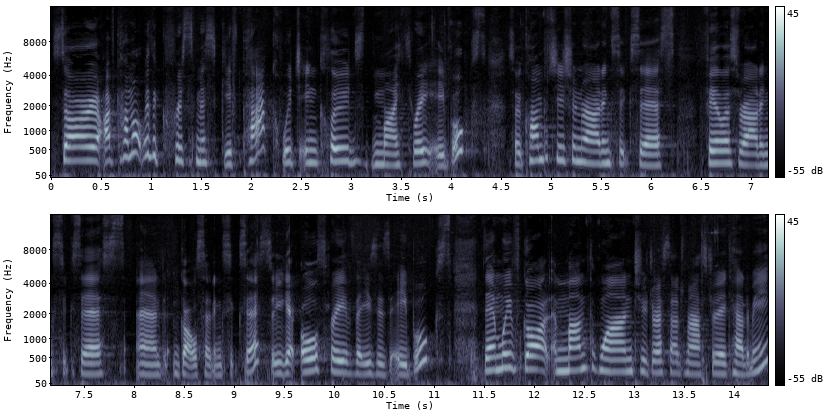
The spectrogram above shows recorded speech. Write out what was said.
So, I've come up with a Christmas gift pack which includes my three ebooks so, competition riding success Fearless Riding Success, and Goal Setting Success. So you get all three of these as ebooks. Then we've got a month one to Dressage Mastery Academy.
